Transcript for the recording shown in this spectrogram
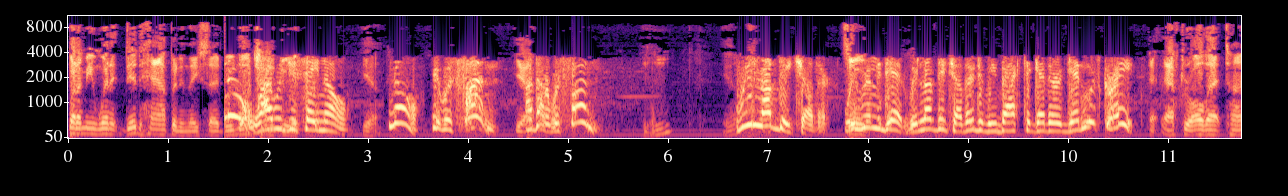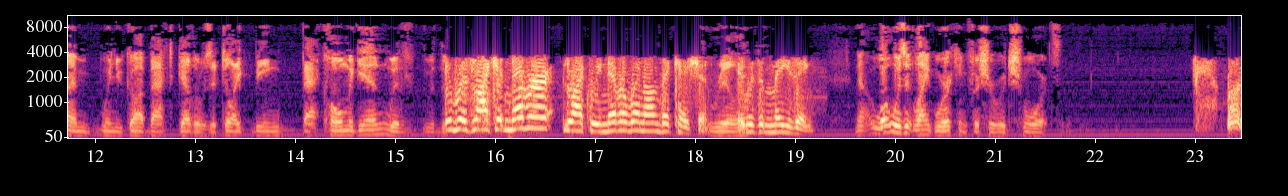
but I mean, when it did happen, and they said, No, want you why would you it." say no? Yeah. No, it was fun. Yeah. I thought it was fun. Yeah. We loved each other. we really did. We loved each other. To be back together again was great. After all that time, when you got back together, was it like being back home again with? with the, It was like it never, like we never went on vacation. Really? It was amazing. now, what was it like working for Sherwood Schwartz? Well,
